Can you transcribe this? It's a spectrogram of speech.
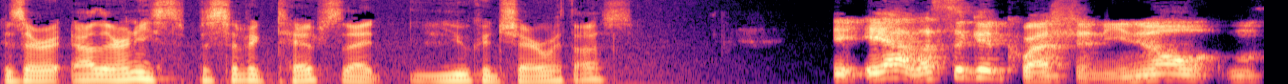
Is there are there any specific tips that you could share with us? Yeah, that's a good question. You know,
